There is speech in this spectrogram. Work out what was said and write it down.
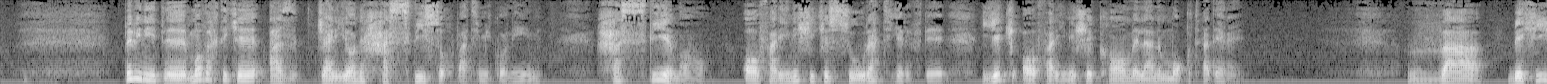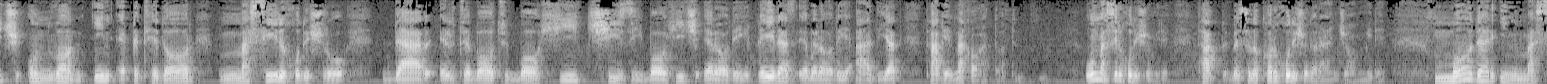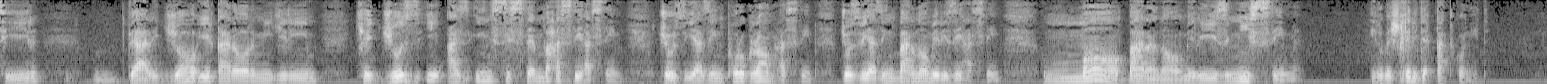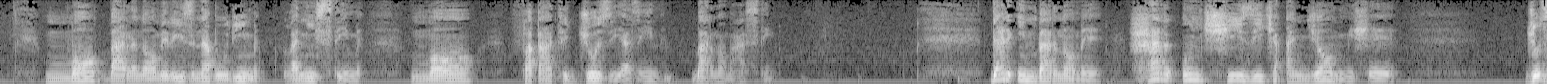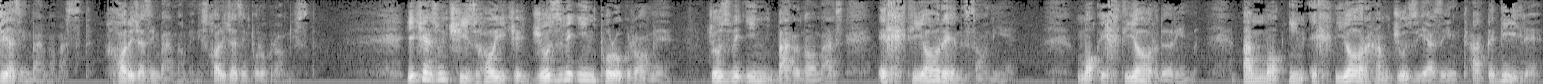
ببینید ما وقتی که از جریان هستی صحبت می‌کنیم هستی ما آفرینشی که صورت گرفته یک آفرینش کاملا مقتدره. و به هیچ عنوان این اقتدار مسیر خودش رو در ارتباط با هیچ چیزی با هیچ اراده غیر از اراده عدیت تغییر نخواهد داد. اون مسیر خودش رو میره به اصطلاح کار خودش رو داره انجام میده. ما در این مسیر در جایی قرار می‌گیریم که جزئی از این سیستم و هستی هستیم. جزئی از این program هستیم. جزئی از این برنامه ریزی هستیم. ما برنامه ریز نیستیم. این رو بهش خیلی دقت کنید. ما برنامه ریز نبودیم و نیستیم. ما فقط جزی از این برنامه هستیم. در این برنامه هر اون چیزی که انجام میشه جزی از این برنامه است. خارج از این برنامه نیست. خارج از این پروگرام نیست. یکی از اون چیزهایی که جزو این پروگرامه جزو این برنامه است اختیار انسانیه. ما اختیار داریم اما این اختیار هم جزی از این تقدیره.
